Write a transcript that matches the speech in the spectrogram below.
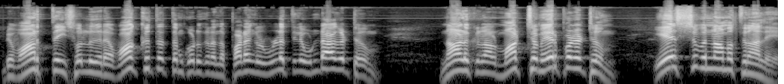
இப்படி வார்த்தை சொல்லுகிற வாக்குத்தத்தம் கொடுக்கிற அந்த படங்கள் உள்ளத்தில் உண்டாகட்டும். நாளுக்கு நாள் மாற்றம் ஏற்படட்டும். இயேசுவின் நாமத்தினாலே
